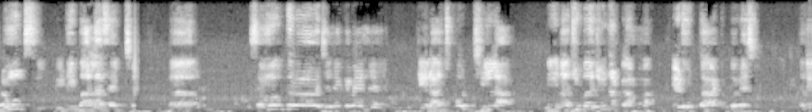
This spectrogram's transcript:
પ્રમુખ શ્રી ડીડી બાલા સાહેબ છે. સમગ્ર જેને કહેવાય ને કે રાજકોટ જિલ્લા ની આજુબાજુના ગામમાં ખેડૂત હાટ ભરે છે. અને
